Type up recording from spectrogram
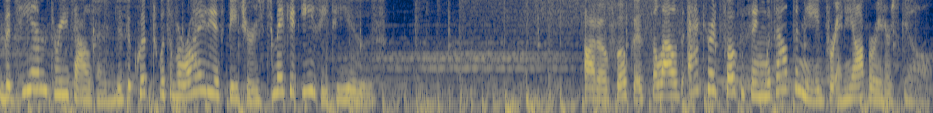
The TM3000 is equipped with a variety of features to make it easy to use. Autofocus allows accurate focusing without the need for any operator skill.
